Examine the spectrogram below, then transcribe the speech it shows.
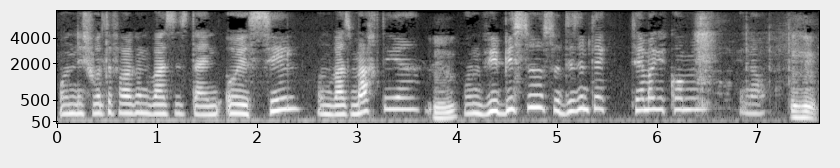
Und ich wollte fragen, was ist dein euer Ziel und was macht ihr? Mhm. Und wie bist du zu diesem Thema gekommen? Genau. Mhm.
